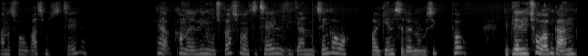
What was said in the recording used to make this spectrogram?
Anders Fogh Rasmussens tale. Her kommer der lige nogle spørgsmål til talen, I gerne må tænke over, og igen sætter jeg noget musik på. Det bliver lige to omgange,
